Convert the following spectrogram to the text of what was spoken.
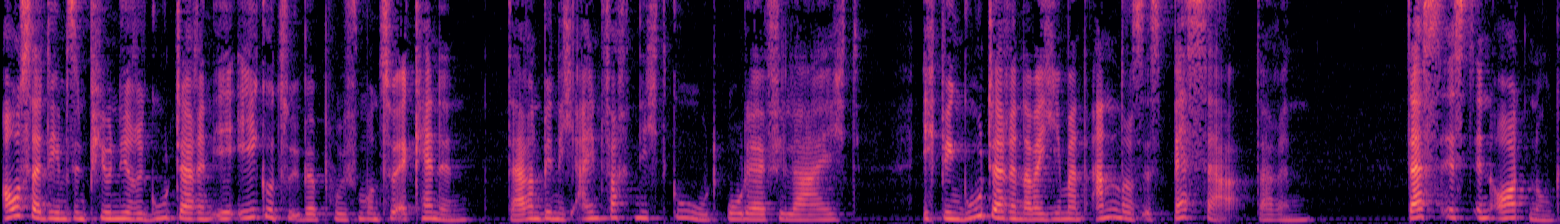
Außerdem sind Pioniere gut darin, ihr Ego zu überprüfen und zu erkennen. Darin bin ich einfach nicht gut. Oder vielleicht, ich bin gut darin, aber jemand anderes ist besser darin. Das ist in Ordnung.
